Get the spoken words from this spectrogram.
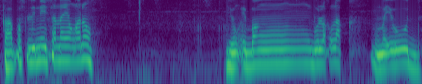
Tapos linisan na yung ano. Yung ibang bulaklak, yung may uod.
